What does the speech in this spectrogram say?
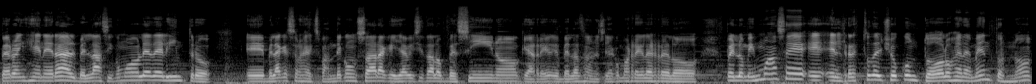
Pero en general ¿verdad? Así como hablé del intro, eh, ¿verdad? Que se nos expande con Sara, que ella visita a los vecinos, que ¿verdad? se nos enseña cómo arregla el reloj. Pues lo mismo hace eh, el resto del show con todos los elementos, ¿no?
